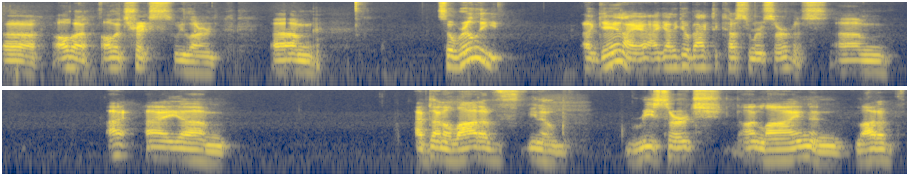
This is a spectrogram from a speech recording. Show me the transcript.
Uh, all the all the tricks we learned. Um, so really again i, I got to go back to customer service. Um, i i um, i've done a lot of you know research online and a lot of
